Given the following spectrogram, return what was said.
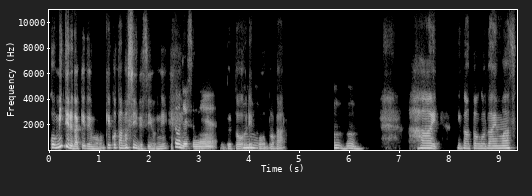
こう見てるだけでも結構楽しいですよね。そうですね。とレポートが。うん、うん、はい、ありがとうございます。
